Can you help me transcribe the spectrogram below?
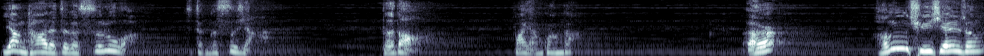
让他的这个思路啊，整个思想啊，得到发扬光大，而。横渠先生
